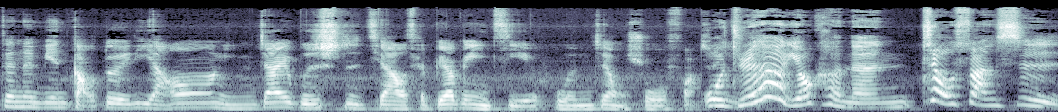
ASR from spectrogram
在那边搞对立啊。哦，你们家又不是世家，我才不要跟你结婚这种说法。我觉得有可能，就算是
